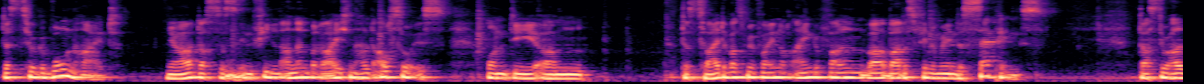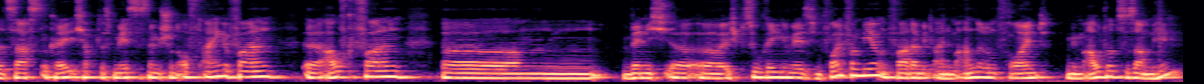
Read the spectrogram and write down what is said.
das zur Gewohnheit. Ja, dass das in vielen anderen Bereichen halt auch so ist. Und die, ähm, das zweite, was mir vorhin noch eingefallen war, war das Phänomen des Sappings. Dass du halt sagst, okay, ich habe das mir ist das nämlich schon oft eingefallen, äh, aufgefallen, ähm, wenn ich, äh, äh, ich besuche regelmäßig einen Freund von mir und fahre da mit einem anderen Freund mit dem Auto zusammen hin.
